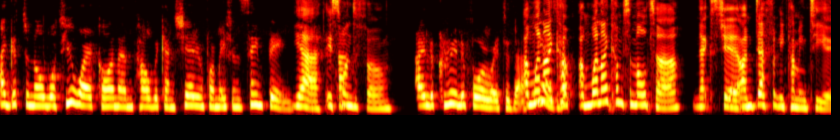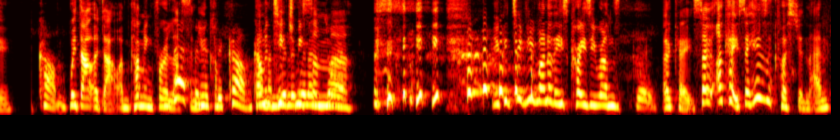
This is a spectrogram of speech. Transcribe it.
I get to know what you work on and how we can share information. Same thing. yeah, it's wonderful. I look really forward to that. And when I Yes, come, and when I come to Malta next year, I'm definitely coming to you. come. Without a doubt, I'm coming for a lesson. You Definitely come, come and, and teach we'll- me we'll some. Uh, you can teach me one of these crazy runs. Great. Okay, so okay, so here's a question then.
